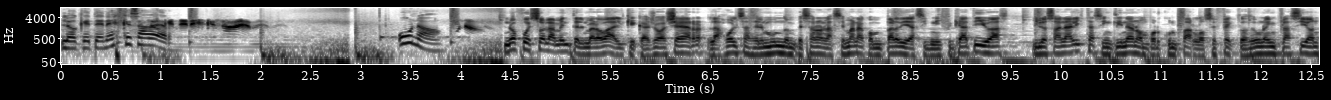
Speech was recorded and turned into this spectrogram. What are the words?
Lo que tenés que saber. 1. No fue solamente el Merval que cayó ayer, las bolsas del mundo empezaron la semana con pérdidas significativas y los analistas se inclinaron por culpar los efectos de una inflación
